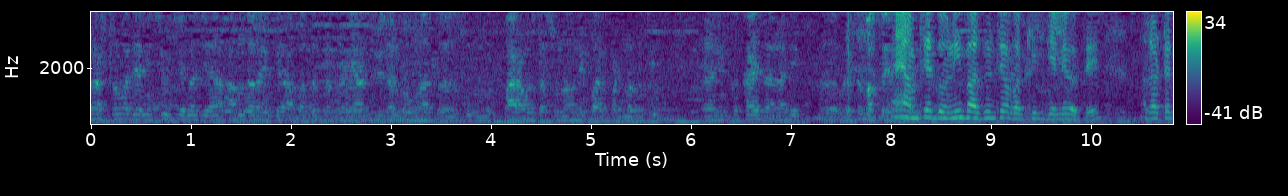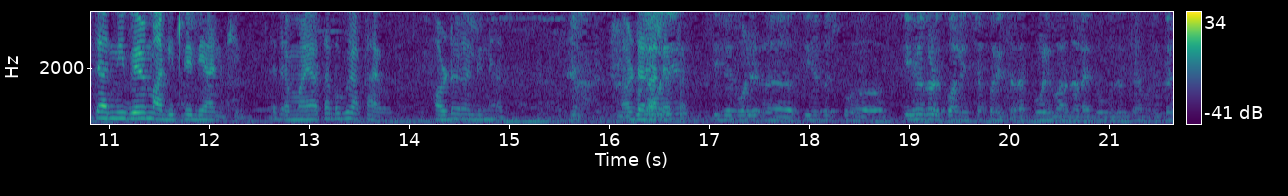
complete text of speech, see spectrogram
राष्ट्रवादी आणि शिवसेना जे आमदार आहेत ते अपात्र प्रकरणी आज विधान भवनात अ, सु- बारा वाजता सुनावणी पार पडणार होती. नेमकं काय झालं आणि कसं बघता नाही येईल आमचे दोन्ही बाजूंच्या वकील गेले होते. मला वाटतं त्यांनी वेळ मागितलेली आणखी. त्याच्यामुळे आता बघूया काय होतं. ऑर्डर आली नाही अजून. पुण्यामध्ये सिंहगड सिंहगड कॉलेजच्या परिसरात गोळीबार झालाय. दोघ जण त्यामध्ये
